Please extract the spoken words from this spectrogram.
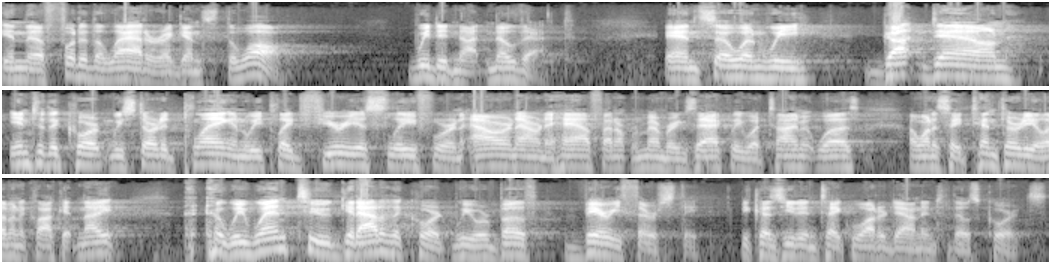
in the foot of the ladder against the wall. We did not know that. And so when we got down into the court and we started playing and we played furiously for an hour an hour and a half. I don't remember exactly what time it was. I want to say 10.30 11 o'clock at night. We went to get out of the court. We were both very thirsty because you didn't take water down into those courts.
